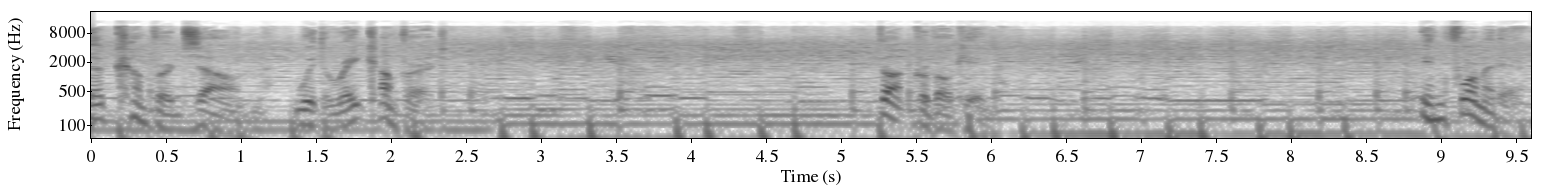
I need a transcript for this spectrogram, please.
The Comfort Zone with Ray Comfort. Thought provoking, informative,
